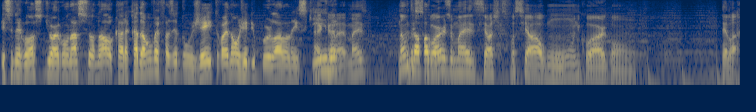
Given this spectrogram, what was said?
Esse negócio de órgão nacional, cara, cada um vai fazer de um jeito, vai dar um jeito de burlar lá na esquina. É, cara, mas. Não discordo, mas eu acho que se fosse algum único órgão. Sei lá.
